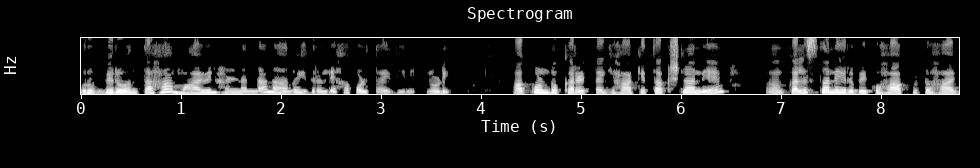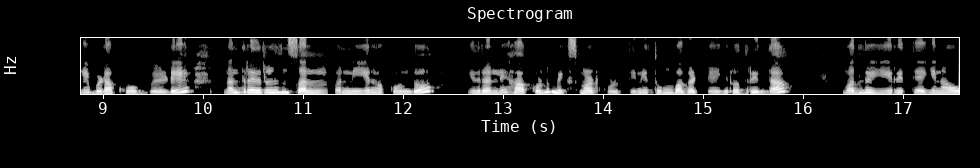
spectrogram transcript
ರುಬ್ಬಿರುವಂತಹ ಮಾವಿನ ಹಣ್ಣನ್ನು ನಾನು ಇದರಲ್ಲಿ ಹಾಕೊಳ್ತಾ ಇದ್ದೀನಿ. ನೋಡಿ, ಹಾಕ್ಕೊಂಡು ಕರೆಕ್ಟಾಗಿ ಹಾಕಿದ ತಕ್ಷಣವೇ ಕಲಿಸ್ತಾನೆ ಇರಬೇಕು. ಹಾಕ್ಬಿಟ್ಟು ಹಾಗೆ ಬಿಡಕ್ಕೆ ಹೋಗಬೇಡಿ. ನಂತರ ಇದರಲ್ಲಿ ಸ್ವಲ್ಪ ನೀರು ಹಾಕ್ಕೊಂಡು ಇದರಲ್ಲಿ ಹಾಕ್ಕೊಂಡು ಮಿಕ್ಸ್ ಮಾಡ್ಕೊಳ್ತೀನಿ. ತುಂಬ ಗಟ್ಟಿಯಾಗಿರೋದ್ರಿಂದ. ಮೊದಲು ಈ ರೀತಿಯಾಗಿ ನಾವು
